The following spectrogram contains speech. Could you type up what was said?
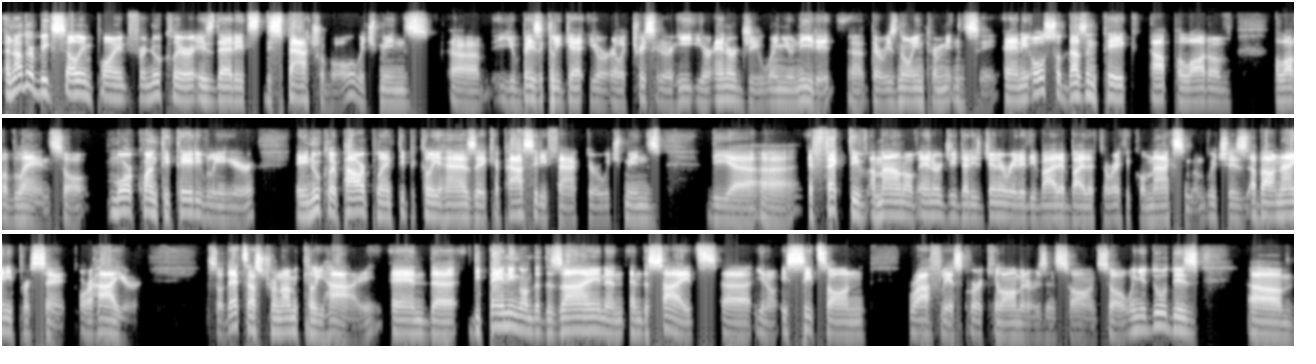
Another big selling point for nuclear is that it's dispatchable, which means uh, you basically get your electricity or heat, your energy when you need it. Uh, there is no intermittency, and it also doesn't take up a lot of a lot of land. So more quantitatively here, a nuclear power plant typically has a capacity factor, which means the uh, uh, effective amount of energy that is generated divided by the theoretical maximum, which is about 90% or higher. So that's astronomically high. And uh, depending on the design and, and the sites, uh, you know, it sits on roughly a square kilometers and so on. So when you do this, um,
